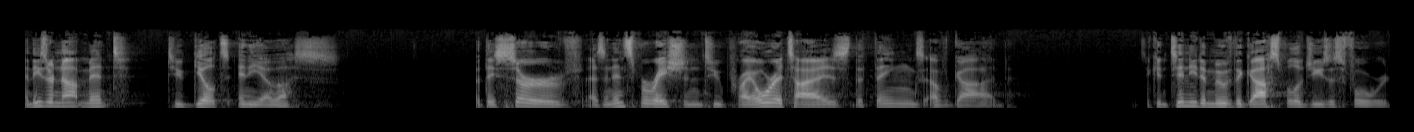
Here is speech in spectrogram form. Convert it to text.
And these are not meant to guilt any of us, but they serve as an inspiration to prioritize the things of God, to continue to move the gospel of Jesus forward,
